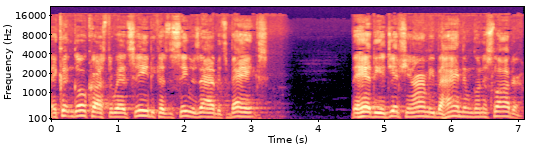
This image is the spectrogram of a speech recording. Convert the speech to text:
They couldn't go across the Red Sea because the sea was out of its banks. They had the Egyptian army behind them going to slaughter them.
